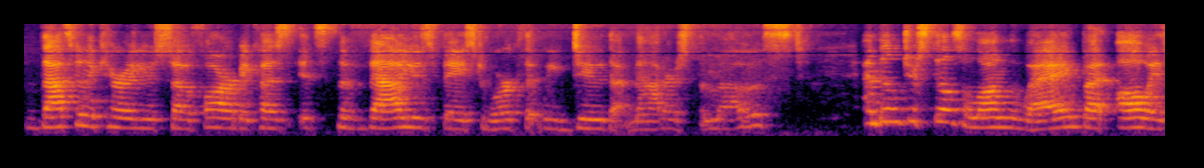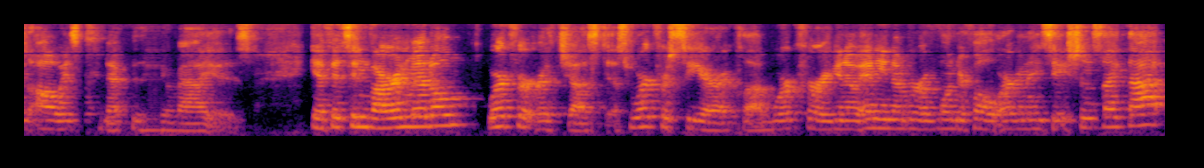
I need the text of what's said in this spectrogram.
that's going to carry you so far because it's the values based work that we do that matters the most and build your skills along the way, but always, always connect with your values. If it's environmental, work for Earthjustice, work for Sierra Club, work for you know any number of wonderful organizations like that.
